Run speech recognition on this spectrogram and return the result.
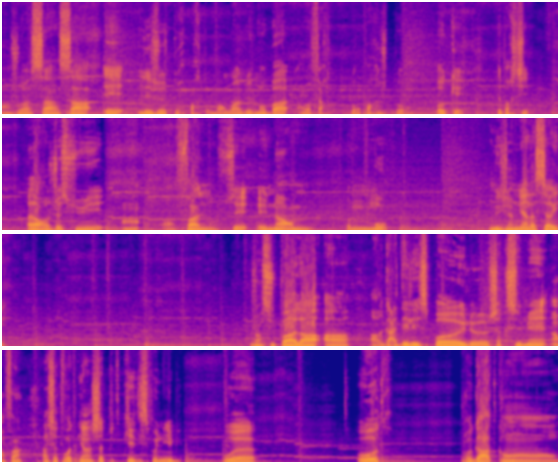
On joue à ça, ça, et les jeux tour par tour. Bon, on va enlever le MOBA, on va faire tour par tour. Ok, c'est parti. Alors, je suis un, fan, c'est énorme comme mot, mais j'aime bien la série. J'en suis pas là à, regarder les spoils euh, chaque semaine, enfin, à chaque fois qu'il y a un chapitre qui est disponible, ou, euh, autre. Je regarde quand,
